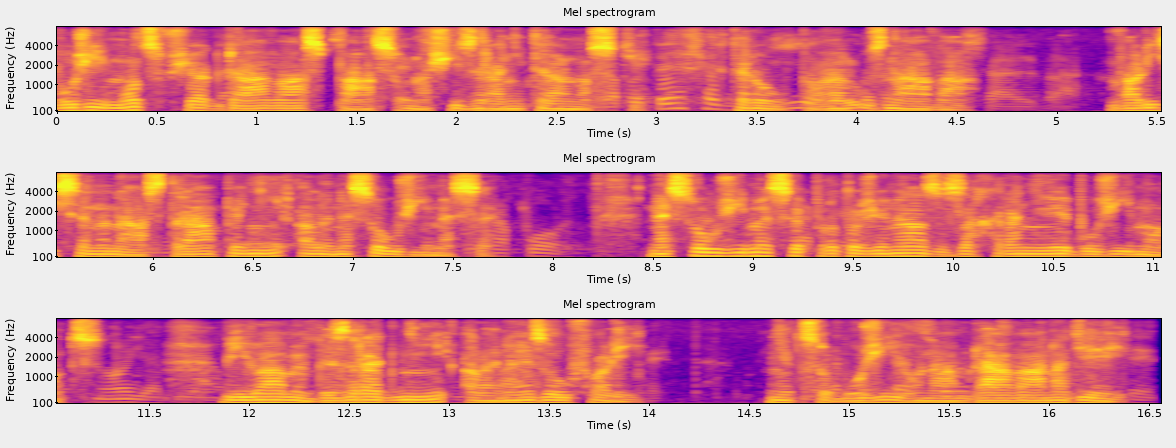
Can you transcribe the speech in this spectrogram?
Boží moc však dává spásu naší zranitelnosti, kterou Pavel uznává. Valí se na nás trápení, ale nesoužíme se. Nesoužíme se, protože nás zachraňuje Boží moc. Býváme bezradní, ale ne zoufalí. Něco Božího nám dává naději.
